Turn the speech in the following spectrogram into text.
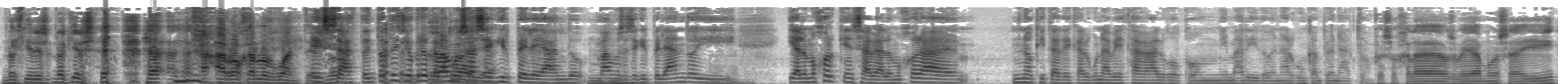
no quieres, no quieres arrojar los guantes. Exacto. Entonces yo creo que vamos a seguir peleando. Vamos a seguir peleando y, y a lo mejor, quién sabe, a lo mejor no quita de que alguna vez haga algo con mi marido en algún campeonato. Pues ojalá os veamos ahí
